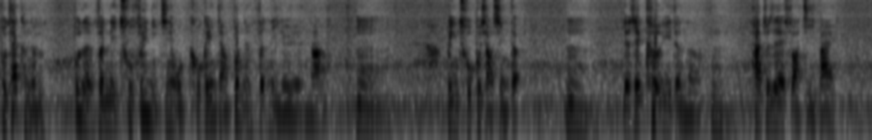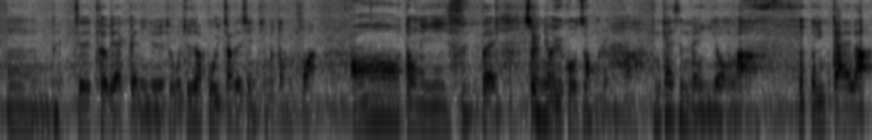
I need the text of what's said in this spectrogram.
不太可能不能分离，除非你今天我我跟你讲不能分离的人啊，嗯摒除不小心的，嗯有些刻意的呢，嗯他就是在耍鸡掰，嗯，对，就是特别爱跟你就是说我就是要故意讲这些你听不懂的话，哦，懂你意思。对，所以你有遇过这种人吗？应该是没有啦，应该啦，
